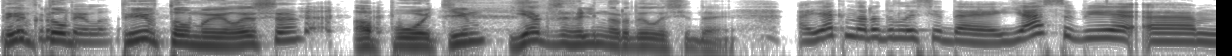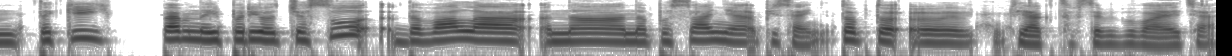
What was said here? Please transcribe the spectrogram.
Ти, втом, ти втомилася, а потім як взагалі народилась ідея? А як народилась ідея? Я собі ем, такий. Певний період часу давала на написання пісень. Тобто, е, як це все відбувається?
